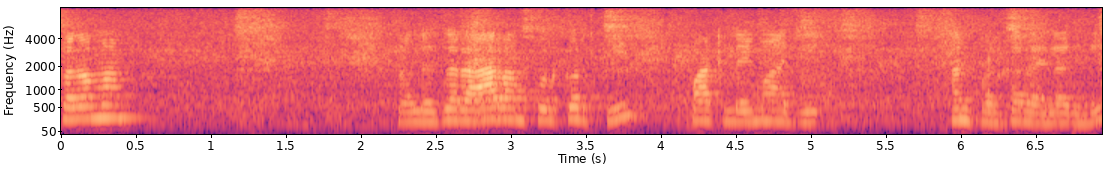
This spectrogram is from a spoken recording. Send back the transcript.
चला मग. चालेल जरा आराम पण करते. पाटलंय माझी. हनपण करायला लागली.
